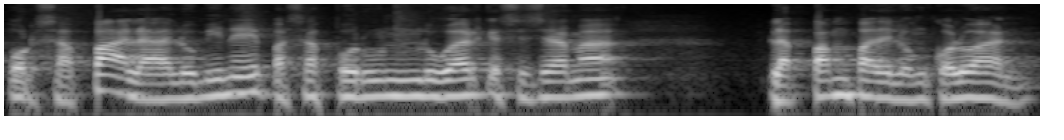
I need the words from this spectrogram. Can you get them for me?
por Zapala a Luminé, pasás por un lugar que se llama la Pampa del Oncoloán,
